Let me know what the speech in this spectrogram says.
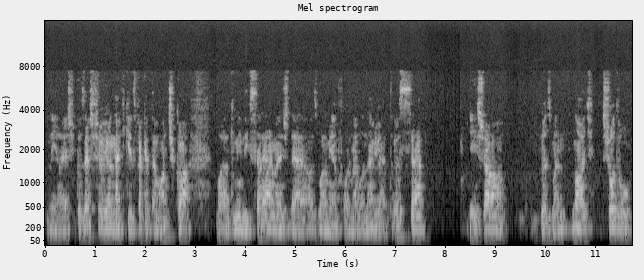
néha esik az eső, jön egy-két fekete macska, valaki mindig szerelmes, de az valamilyen formában nem jöhet össze, és a közben nagy, sodró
